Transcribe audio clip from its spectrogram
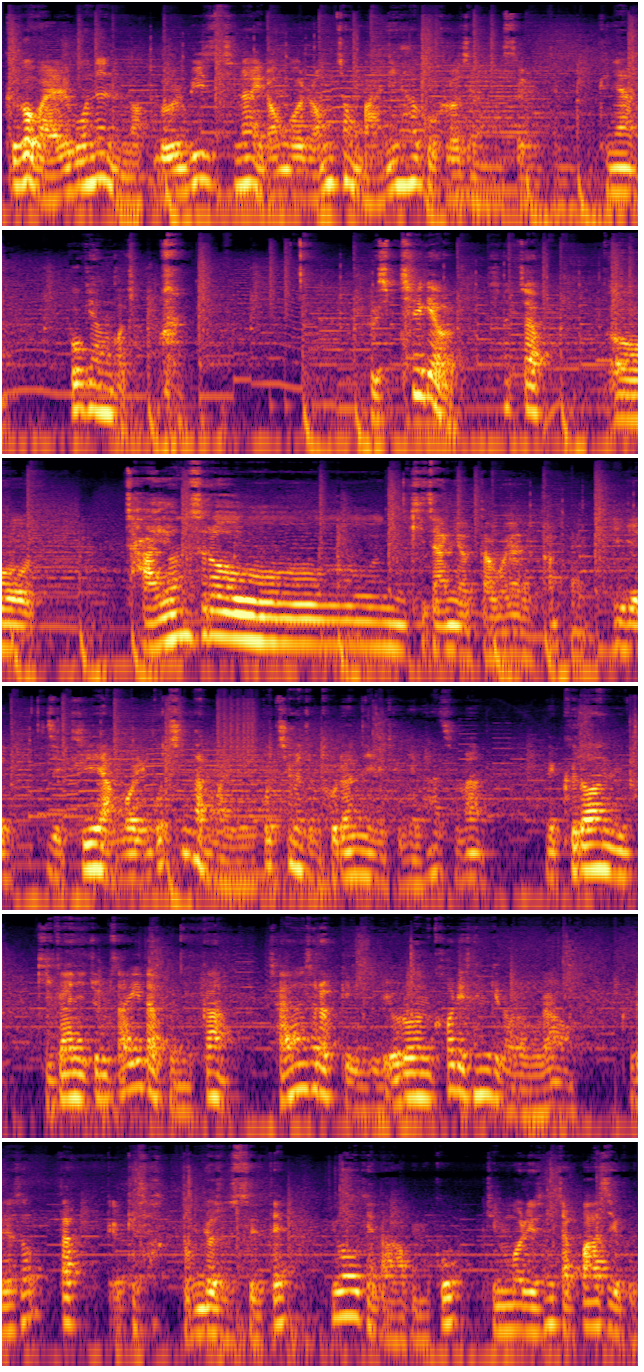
그거 말고는 막 롤비스티나 이런 거를 엄청 많이 하고 그러진 않았어요 그냥 포기한 거죠. 그 17개월. 살짝 어 자연스러운 기장이었다고 해야 될까? 이게 이제 귀에 앞머리 꽂힌단 말이에요. 꽂히면 좀 도련님이 되긴 하지만. 근데 그런 기간이 좀 쌓이다 보니까 자연스럽게 이런 컬이 생기더라고요 그래서 딱 이렇게 싹 넘겨줬을 때 요게 남고 뒷머리 살짝 빠지고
